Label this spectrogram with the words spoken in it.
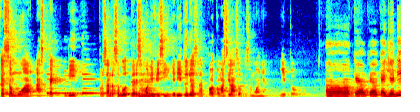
ke semua aspek di perusahaan tersebut dari semua hmm. divisi. Jadi itu udah otomasi langsung ke semuanya gitu. Oke oke oke. Jadi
